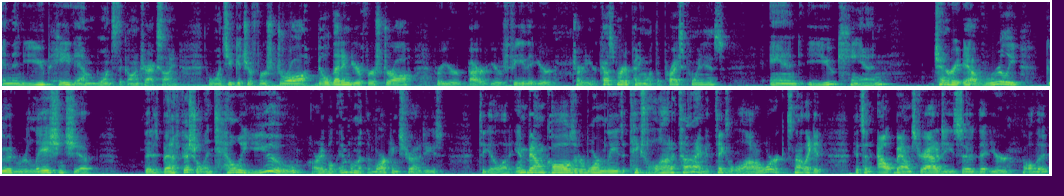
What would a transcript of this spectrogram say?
and then you pay them once the contract's signed. And once you get your first draw, build that into your first draw or your or your fee that you're charging your customer, depending on what the price point is, and you can generate a really good relationship that is beneficial until you are able to implement the marketing strategies to get a lot of inbound calls that are warm leads. It takes a lot of time. It takes a lot of work. It's not like it it's an outbound strategy so that you're all the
